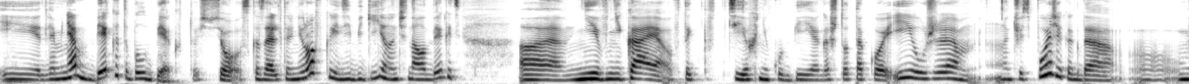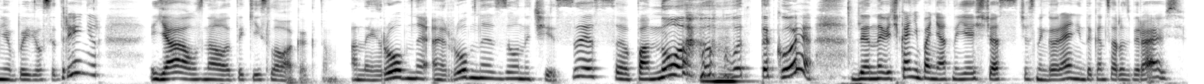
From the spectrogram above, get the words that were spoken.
И для меня бег это был бег. То есть, все, сказали тренировка, иди беги, я начинала бегать не вникая в, в технику бега, что такое. И уже чуть позже, когда э, у меня появился тренер, я узнала такие слова, как там анаэробная, аэробная зона, ЧСС, пано, mm-hmm. вот такое. Для новичка непонятно. Я сейчас, честно говоря, не до конца разбираюсь.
